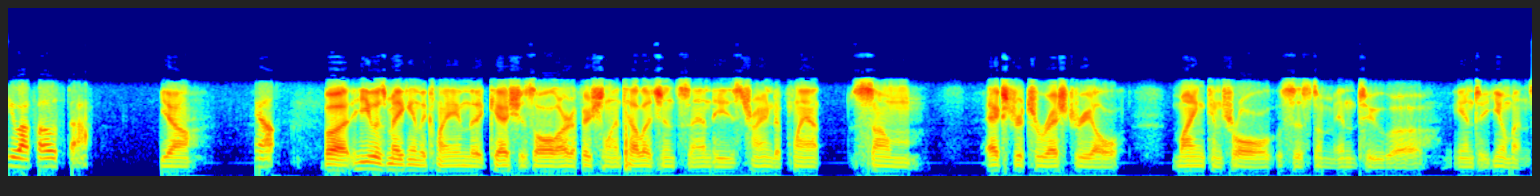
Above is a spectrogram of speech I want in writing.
UFO stuff. yeah Yeah. but he was making the claim that Keshe is all artificial intelligence and he's trying to plant some extraterrestrial mind control system into uh, into humans.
